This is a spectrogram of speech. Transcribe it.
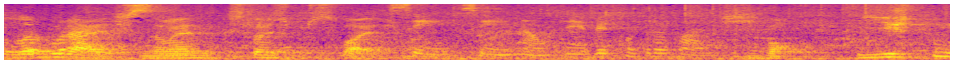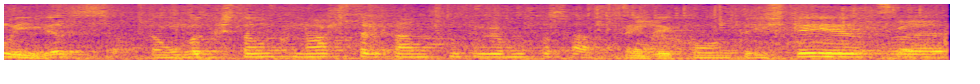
laborais, não é de questões pessoais. Sim, sim, não, tem a ver com trabalhos. Bom, e isto liga-se a uma questão que nós tratámos no programa passado. Tem sim. a ver com tristeza, sim,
